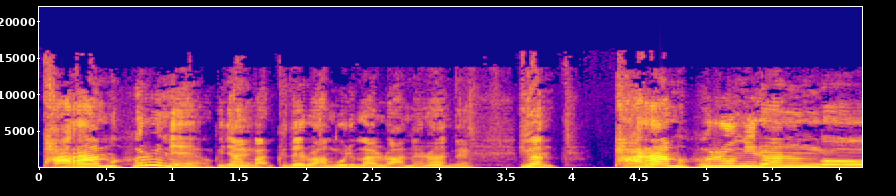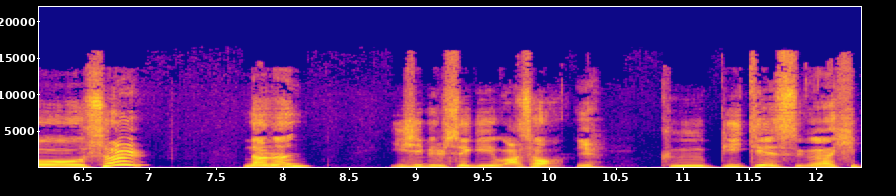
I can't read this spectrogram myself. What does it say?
바람 흐름이에요. 그냥 네. 그대로 아무리 말로 하면은 네. 그러니까 바람 흐름이라는 것을 나는 21세기 와서 예. 그 BTS가 힙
